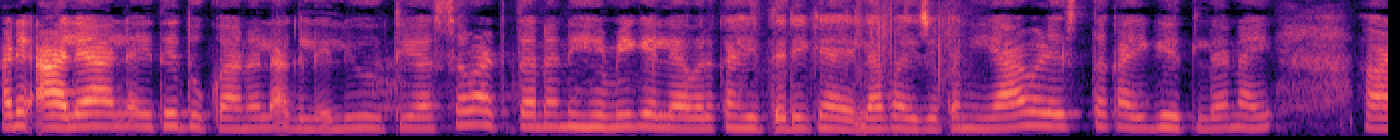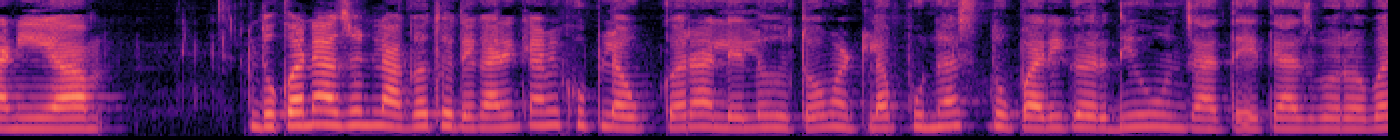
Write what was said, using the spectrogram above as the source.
आणि आल्या आल्या इथे दुकानं लागलेली होती. असं वाटताना नेहमी गेल्यावर काहीतरी घ्यायला पाहिजे. पण यावेळेस तर काही घेतलं नाही. आणि दुकाने अजून लागत होते कारण की आम्ही खूप लवकर आलेलो होतो. म्हटलं पुन्हाच दुपारी गर्दी होऊन जाते त्याचबरोबर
